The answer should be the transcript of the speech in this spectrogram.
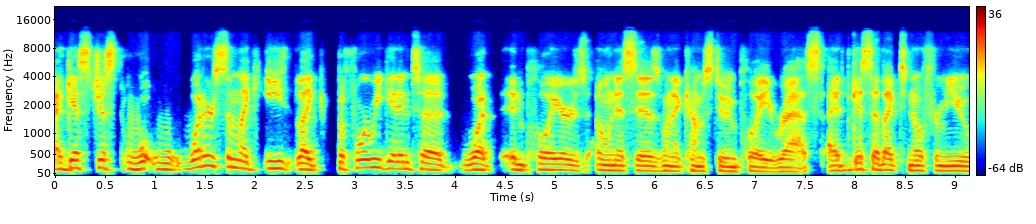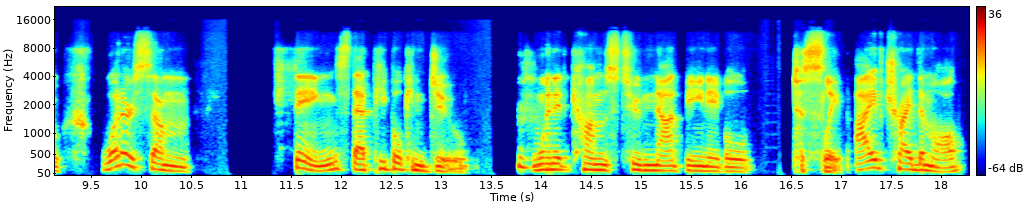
I guess just w- what are some like e- like before we get into what employers onus is when it comes to employee rest, I guess I'd like to know from you what are some things that people can do mm-hmm. when it comes to not being able to sleep. I've tried them all.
